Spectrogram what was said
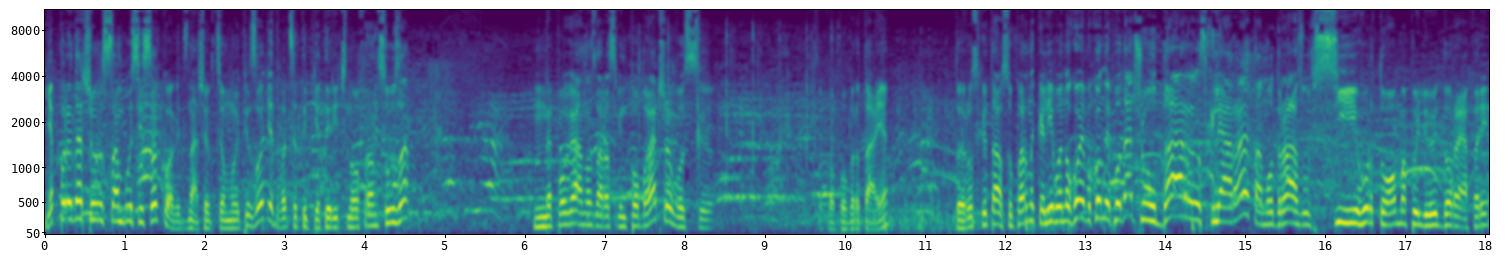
Я передачу Самбусі Соко відзначив в цьому епізоді 25-річного француза. Непогано зараз він побачив. Ось е, повертає. Той розхитав суперника лівою ногою, виконує подачу. Удар скляра. Там одразу всі гуртом апелюють до рефері.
